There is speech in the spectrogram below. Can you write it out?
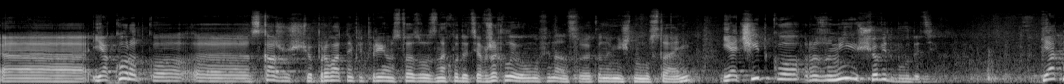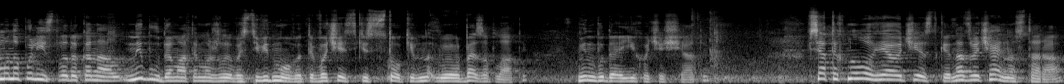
Е, Я коротко е, скажу, що приватне підприємство Азот знаходиться в жахливому фінансово-економічному стані. Я чітко розумію, що відбудеться. Як монополіст водоканал не буде мати можливості відмовити в очистці стоків е, без оплати, він буде їх очищати. Вся технологія очистки надзвичайно стара.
